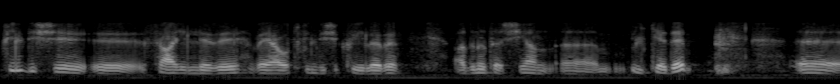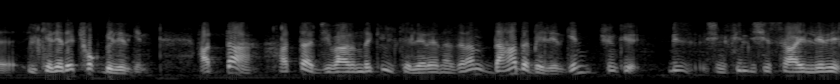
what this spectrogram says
fil dişi e, sahilleri veyahut fil dişi kıyıları adını taşıyan e, ülkede e, ülkede de çok belirgin. Hatta hatta civarındaki ülkelere nazaran daha da belirgin. Çünkü biz şimdi fil dişi sahilleri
